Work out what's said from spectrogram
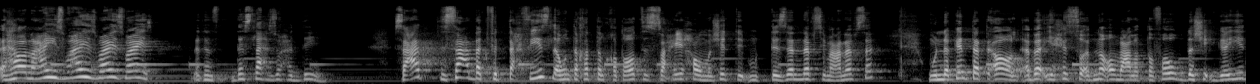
ها أنا عايز وعايز وعايز وعايز لكن ده سلاح ذو حدين. ساعات تساعدك في التحفيز لو انت خدت الخطوات الصحيحة ومشيت متزان نفسي مع نفسك وانك انت آه الآباء يحسوا أبنائهم على التفوق ده شيء جيد.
